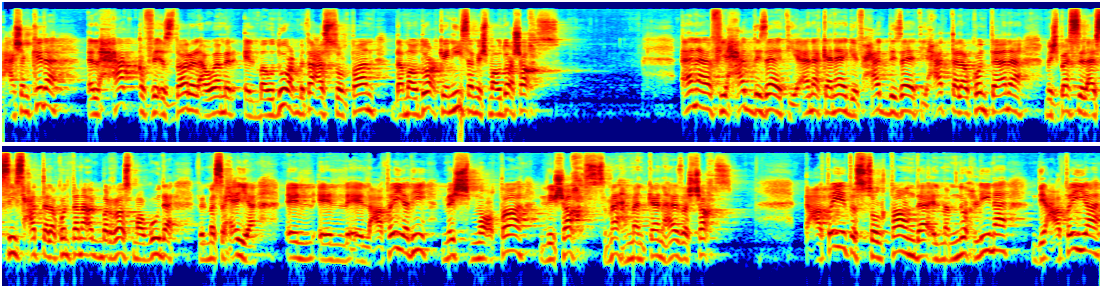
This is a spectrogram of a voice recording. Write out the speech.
عشان كده الحق في إصدار الأوامر الموضوع بتاع السلطان ده موضوع كنيسة مش موضوع شخص. أنا في حد ذاتي أنا كناجي في حد ذاتي حتى لو كنت أنا مش بس القسيس حتى لو كنت أنا أكبر راس موجودة في المسيحية العطية دي مش معطاة لشخص مهما كان هذا الشخص. عطية السلطان ده الممنوح لينا دي عطية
